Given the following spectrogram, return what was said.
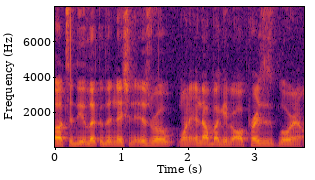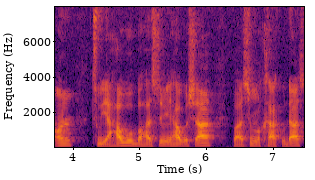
Uh, to the elect of the nation of Israel, want to end off by giving all praises, glory, and honor to Yahweh, Bahashim Yahweh Shai, Bahashim Chakudash.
